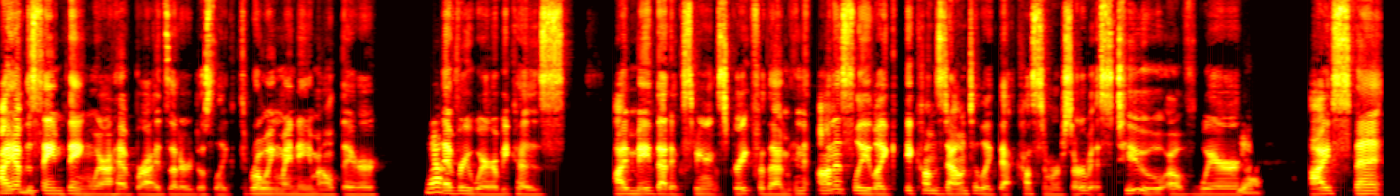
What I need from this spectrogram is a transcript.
I have the Mhm. same thing where I have brides that are just like throwing my name out there Yeah. everywhere because I made that experience great for them. And honestly, like it comes down to like that customer service too, of where Yeah. I spent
